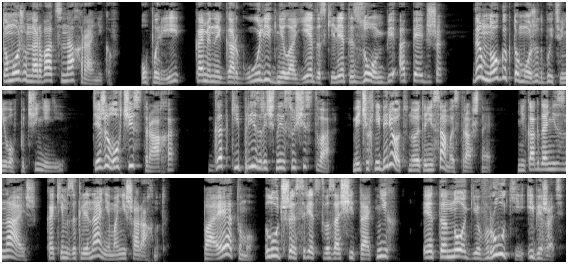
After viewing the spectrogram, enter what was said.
то можем нарваться на охранников. Упыри, каменные горгульи, гнилоеды, скелеты, зомби, опять же. Да много кто может быть у него в подчинении. Те же ловчие страха. Гадкие призрачные существа. Меч их не берет, но это не самое страшное. Никогда не знаешь, каким заклинанием они шарахнут. Поэтому лучшее средство защиты от них — это ноги в руки и бежать.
